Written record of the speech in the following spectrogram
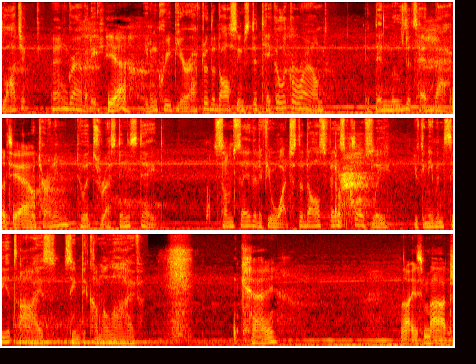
logic and gravity. yeah. Even creepier, after the doll seems to take a look around, it then moves its head back, returning to its resting state. Some say that if you watch the doll's face closely, you can even see its eyes seem to come alive. Okay. That is mad.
